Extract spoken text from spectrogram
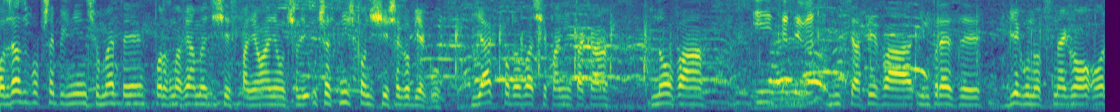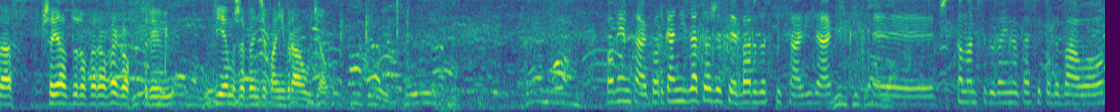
Od razu po przebiegnięciu mety porozmawiamy dzisiaj z Panią Anią, czyli uczestniczką dzisiejszego biegu. Jak podoba się Pani taka nowa Inicjatywa. inicjatywa imprezy biegu nocnego oraz przejazdu rowerowego, w którym wiem, że będzie Pani brała udział? Powiem tak, organizatorzy się bardzo spisali, tak? Yy, wszystko nam się tutaj na trasie podobało.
